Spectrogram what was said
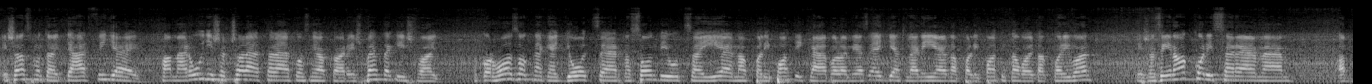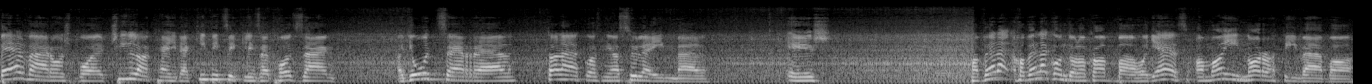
és azt mondta, hogy de hát figyelj, ha már úgyis a család találkozni akar, és beteg is vagy, akkor hozok neked gyógyszert a Szondi utcai éjjel-nappali patikából, ami az egyetlen éjjel-nappali patika volt akkoriban, és az én akkori szerelmem a belvárosból Csillaghegyre kibiciklizett hozzánk a gyógyszerrel, találkozni a szüleimmel. És ha, bele, ha belegondolok abba, hogy ez a mai narratívába,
